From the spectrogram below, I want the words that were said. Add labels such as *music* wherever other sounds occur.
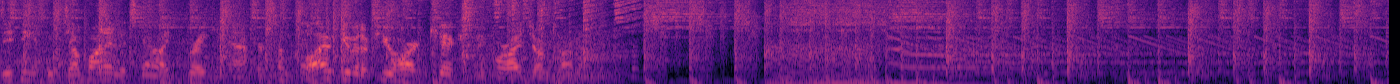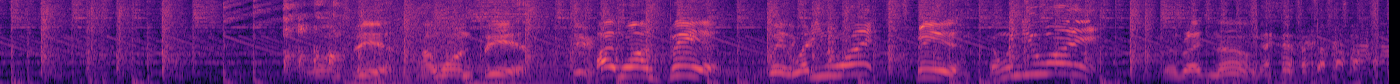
do you think if we jump on it, it's gonna like break in half or something? Well, I'd give it a few hard kicks before I jumped on it. I want beer. I want beer. I want beer. Wait, what do you want? Beer. And when do you want it? Right now. *laughs*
